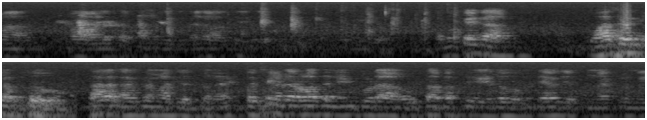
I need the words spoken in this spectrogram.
మా మా వాళ్ళ తరఫున మీకు ధన్యవాదాలు తెలియజేస్తున్నాను. ముఖ్యంగా వాసవి క్లబ్స్ చాలా కార్యక్రమాలు చేస్తున్నాయి. వచ్చిన తర్వాత నేను కూడా ఉత్సాహభక్తి ఏదో ఒక సేవ చేస్తున్నట్లు మీ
